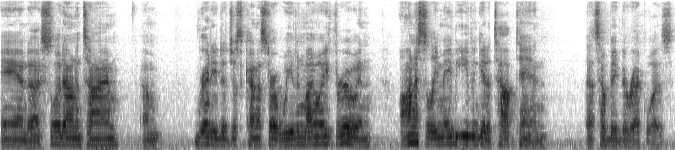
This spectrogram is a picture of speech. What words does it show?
And I slow down in time. I'm ready to just kind of start weaving my way through, and honestly, maybe even get a top 10. That's how big the wreck was.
